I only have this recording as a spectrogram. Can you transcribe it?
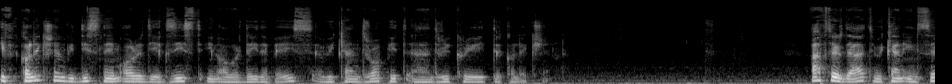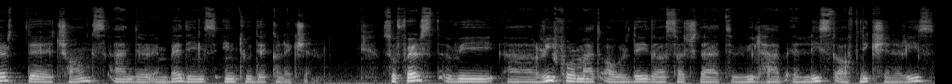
if a collection with this name already exists in our database, we can drop it and recreate the collection. After that, we can insert the chunks and their embeddings into the collection. So first, we uh, reformat our data such that we will have a list of dictionaries.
